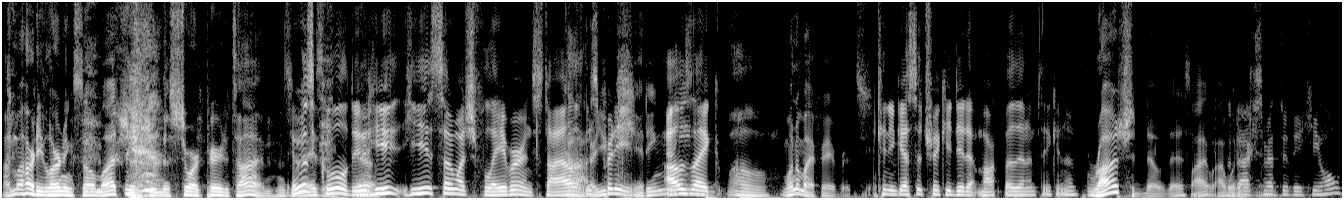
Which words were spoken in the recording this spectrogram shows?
I'm already learning so much in, in this short period of time. It's It was cool, dude. Yeah. He he has so much flavor and style. God, it was are you pretty. kidding I was like, whoa. one of my favorites. Can you guess the trick he did at MACBA that I'm thinking of? Raj should know this. I, I The would. backsmith through the keyhole.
